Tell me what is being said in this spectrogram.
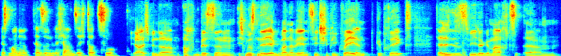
Ist meine persönliche Ansicht dazu. Ja, ich bin da auch ein bisschen, ich muss nur irgendwann erwähnen, CGP Quay geprägt. Der hat dieses Video gemacht. Ähm,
